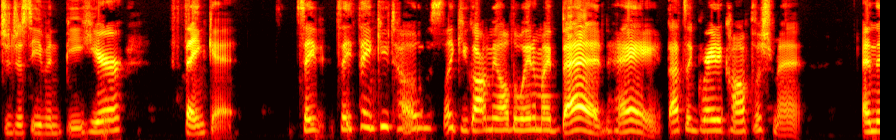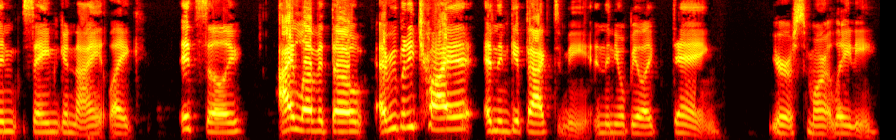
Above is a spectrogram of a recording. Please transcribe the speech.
to just even be here. Thank it. say say thank you toes like you got me all the way to my bed hey that's a great accomplishment and then saying goodnight like it's silly i love it though everybody try it and then get back to me and then you'll be like dang you're a smart lady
